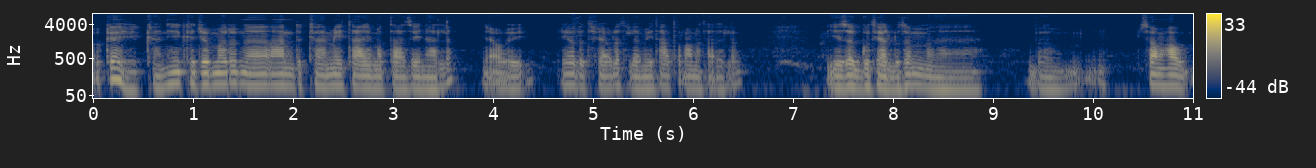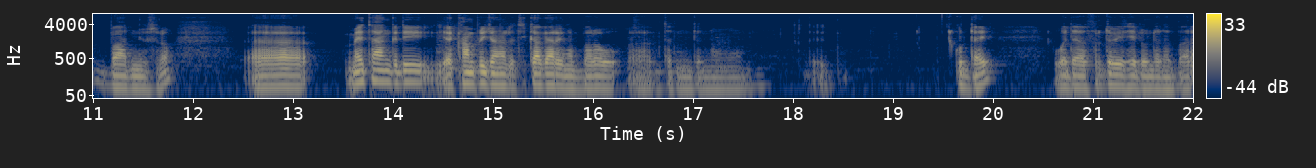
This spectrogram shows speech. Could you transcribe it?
okay ከኔ ከጀመርን አንድ ከሜታ የመጣ ዜና አለ። ያው ይህ 2022 ለሜታ ጥሩ ዓመት አይደለም። እየዘጉት ያሉትም ሰምሃው bad news ነው ሜታ እንግዲህ የካምብሪጅ አናሊቲካ ጋር የነበረው ምንድነው? ጉዳይ ወደ ፍርድ ቤት ሄዶ እንደነበረ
